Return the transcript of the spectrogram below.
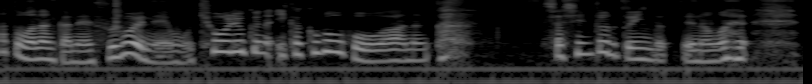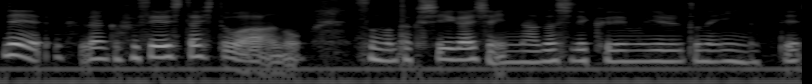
あとはなんかねすごいねもう強力な威嚇方法はなんか 写真撮るといいんだって名前。でなんか不正した人はあのそのタクシー会社に名指しでクレーム入れるとねいいんだって。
